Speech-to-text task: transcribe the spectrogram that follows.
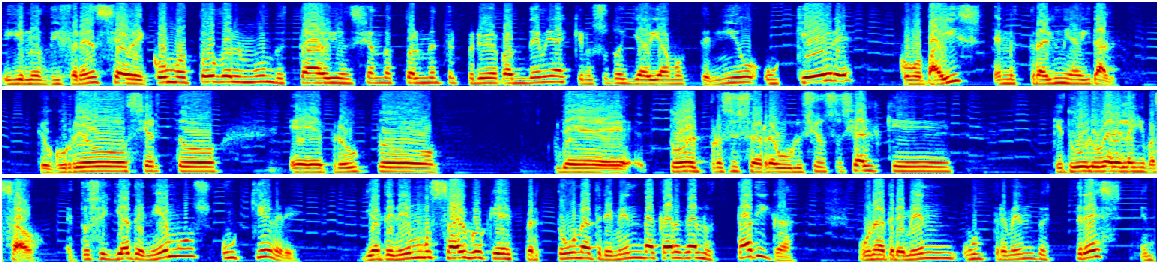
Y que nos diferencia de cómo todo el mundo está vivenciando actualmente el periodo de pandemia, es que nosotros ya habíamos tenido un quiebre como país en nuestra línea vital, que ocurrió cierto eh, producto de todo el proceso de revolución social que, tuvo lugar el año pasado. Entonces ya tenemos un quiebre, ya tenemos algo que despertó una tremenda carga alostática, una un tremendo estrés en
